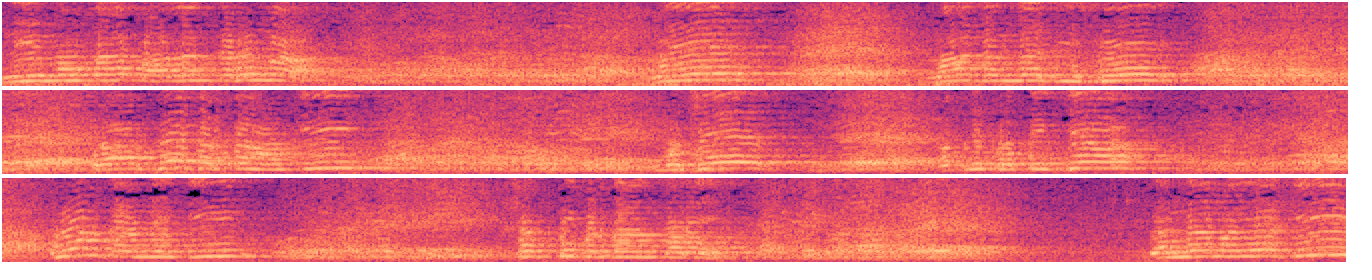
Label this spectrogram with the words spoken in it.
नियमों का पालन करूँगा मैं माँ गंगा जी से प्रार्थना करता हूँ कि मुझे अपनी प्रतिज्ञा पूर्ण करने की शक्ति प्रदान करें। गंगा मैया की,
